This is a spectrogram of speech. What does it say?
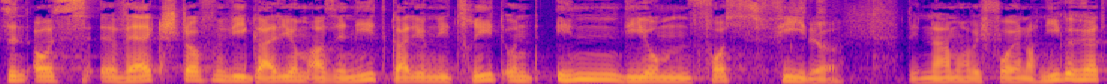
sind aus äh, Werkstoffen wie Galliumarsenid, Galliumnitrid und Indiumphosphid. Den Namen habe ich vorher noch nie gehört.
